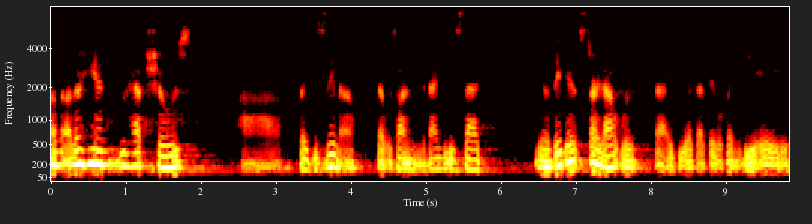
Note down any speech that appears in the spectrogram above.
on the other hand, you have shows uh, like Xena that was on in the 90s that, you know, they didn't start out with the idea that they were going to be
